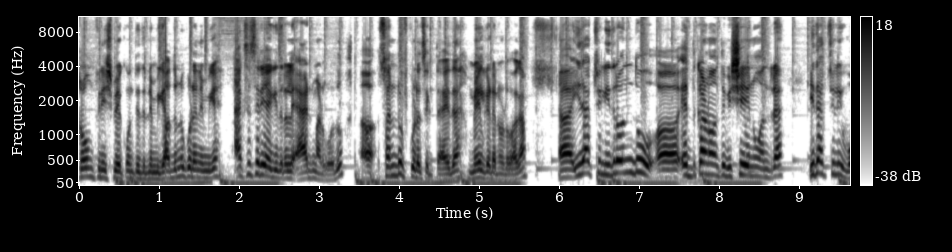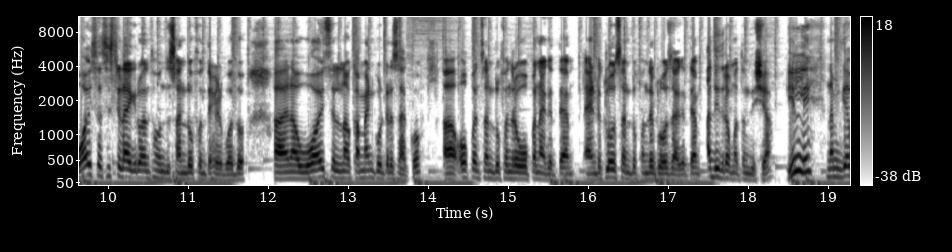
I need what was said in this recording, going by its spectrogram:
ಕ್ರೋಮ್ ಫಿನಿಶ್ ಬೇಕು ಅಂತಿದ್ರೆ ನಿಮಗೆ ಅದನ್ನು ಕೂಡ ನಿಮಗೆ ಆಕ್ಸೆಸರಿ ಆಗಿ ಇದರಲ್ಲಿ ಆಡ್ ಮಾಡ್ಬೋದು. ಸನ್ ರೂಫ್ ಕೂಡ ಸಿಗ್ತಾ ಇದೆ ಮೇಲ್ಗಡೆ ನೋಡುವಾಗ. ಇದು ಆಕ್ಚುಲಿ ಇದರ ಒಂದು ಆ, ಎದ್ದು ಕಾಣುವಂಥ ವಿಷಯ ಏನು ಅಂದರೆ ಇದು ಆಕ್ಚುಲಿ ವಾಯ್ಸ್ ಅಸಿಸ್ಟೆಡ್ ಆಗಿರುವಂಥ ಒಂದು ಸನ್ ರೂಫ್ ಅಂತ ಹೇಳ್ಬೋದು. ನಾವು ವಾಯ್ಸ್ ಅಲ್ಲಿ ನಾವು ಕಮೆಂಟ್ ಕೊಟ್ಟರೆ ಸಾಕು. ಓಪನ್ ಸನ್ ರೂಫ್ ಅಂದ್ರೆ ಓಪನ್ ಆಗುತ್ತೆ ಅಂಡ್ ಕ್ಲೋಸ್ ಸನ್ ರೂಫ್ ಅಂದ್ರೆ ಕ್ಲೋಸ್ ಆಗುತ್ತೆ. ಅದಿದ್ರ ಮತ್ತೊಂದು ವಿಷಯ. ಇಲ್ಲಿ ನಮಗೆ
